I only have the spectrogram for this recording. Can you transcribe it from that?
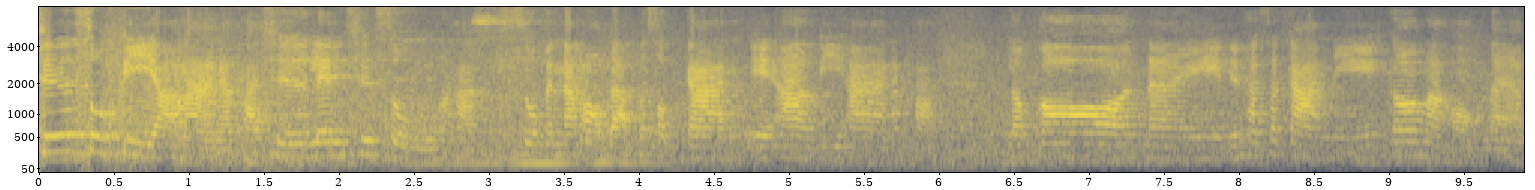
ชื่อซูฟียามานะคะ ชื่อเล่นชื่อซูนะคะซูเป็นนักออกแบบประสบการณ์ AR VR นะคะ แล้วก็ในนิทรรศการนี้ก็มาออกแบบ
